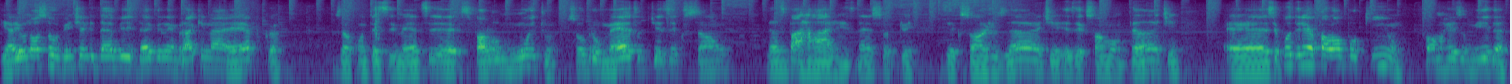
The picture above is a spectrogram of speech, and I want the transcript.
E aí o nosso ouvinte ele deve, deve lembrar que na época dos acontecimentos se falou muito sobre o método de execução das barragens, né? Sobre execução ajusante, execução montante. É, você poderia falar um pouquinho, de forma resumida,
